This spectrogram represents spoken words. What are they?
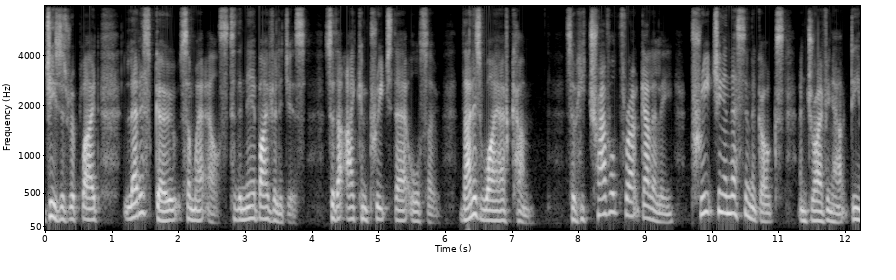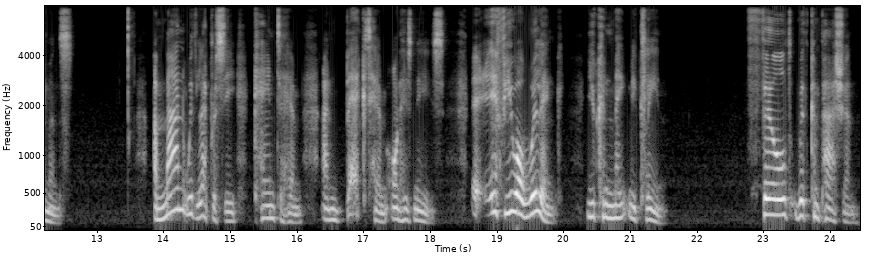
Jesus replied, Let us go somewhere else, to the nearby villages, so that I can preach there also. That is why I've come. So he traveled throughout Galilee, preaching in their synagogues and driving out demons. A man with leprosy came to him and begged him on his knees, If you are willing, you can make me clean. Filled with compassion,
